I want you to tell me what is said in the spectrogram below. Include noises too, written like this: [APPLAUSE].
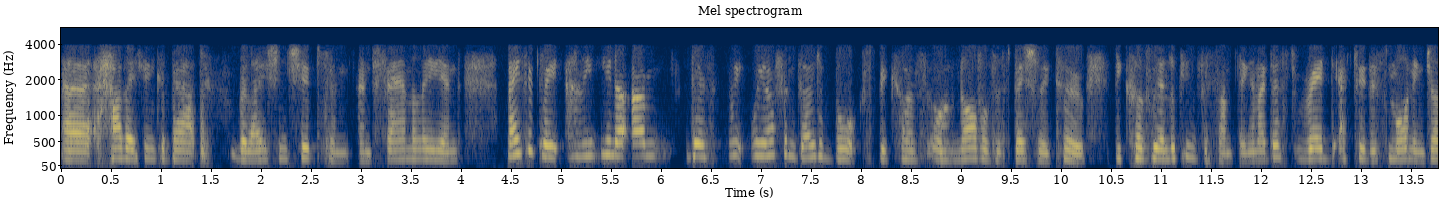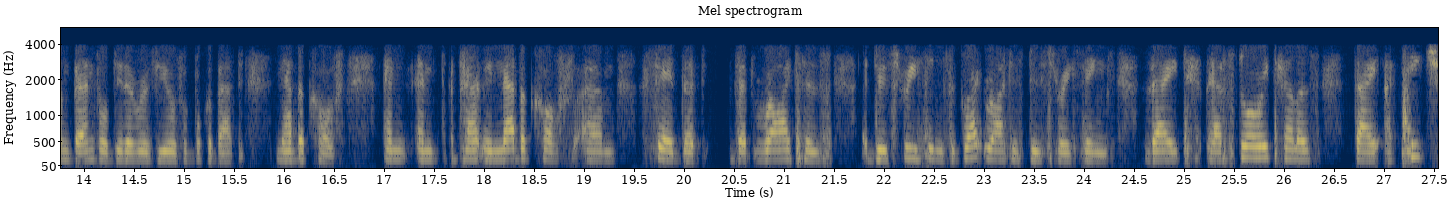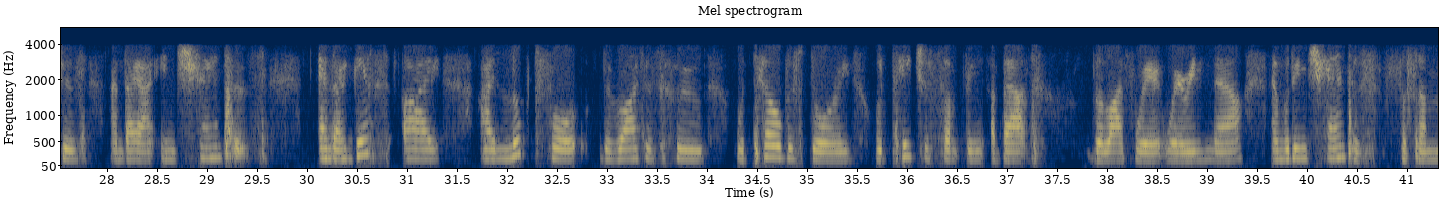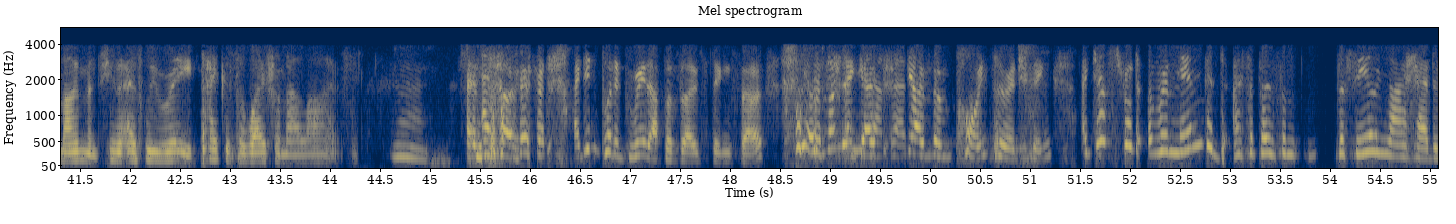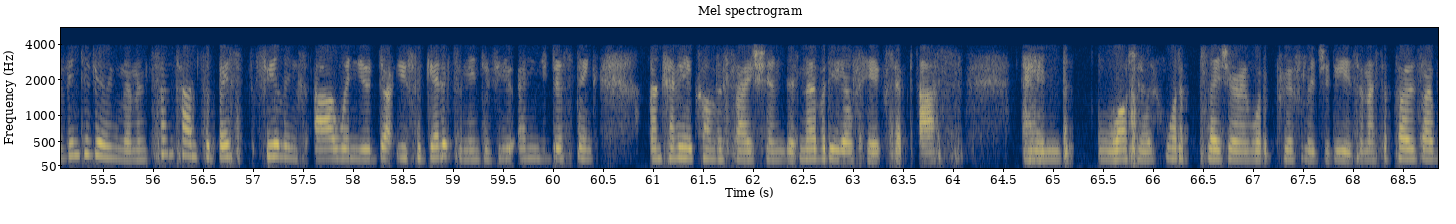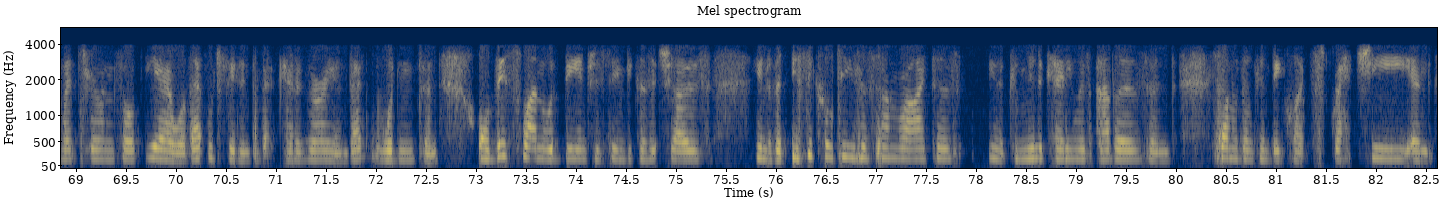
uh, how they think about relationships and, and family and basically I mean you know um there's we, we often go to books because or novels especially too because we're looking for something and I just read actually this morning John Banville did a review of a book about Nabokov and and apparently Nabokov um said that that writers do three things. The great writers do three things. They, they are storytellers, they are teachers, and they are enchanters. And I guess I I looked for the writers who would tell the story, would teach us something about the life we're, we're in now, and would enchant us for some moments, you know, as we read, take us away from our lives. Mm. And so [LAUGHS] I didn't put a grid up of those things though. Yeah, I gave, [LAUGHS] gave them points or anything. I just re- remembered, I suppose, the, the feeling I had of interviewing them. And sometimes the best feelings are when you don't, you forget it's an interview and you just think, I'm having a conversation. There's nobody else here except us, and what a what a pleasure and what a privilege it is. And I suppose I went through and thought, yeah, well that would fit into that category and that wouldn't and or this one would be interesting because it shows, you know, the difficulties of some writers, you know, communicating with others and some of them can be quite scratchy and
